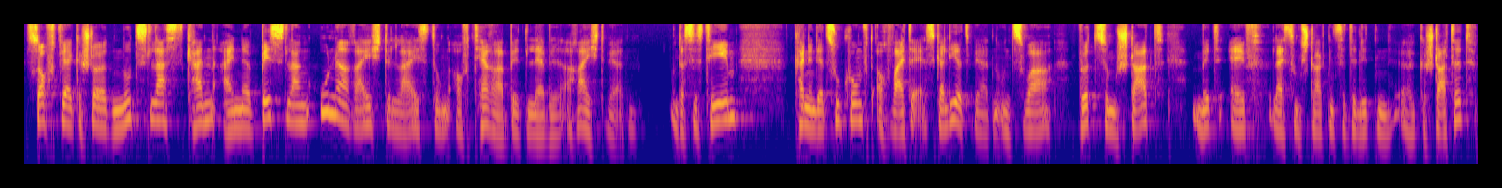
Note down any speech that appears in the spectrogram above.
softwaregesteuerten Nutzlast kann eine bislang unerreichte Leistung auf Terabit-Level erreicht werden. Und das System kann in der Zukunft auch weiter eskaliert werden. Und zwar wird zum Start mit elf leistungsstarken Satelliten äh, gestartet.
